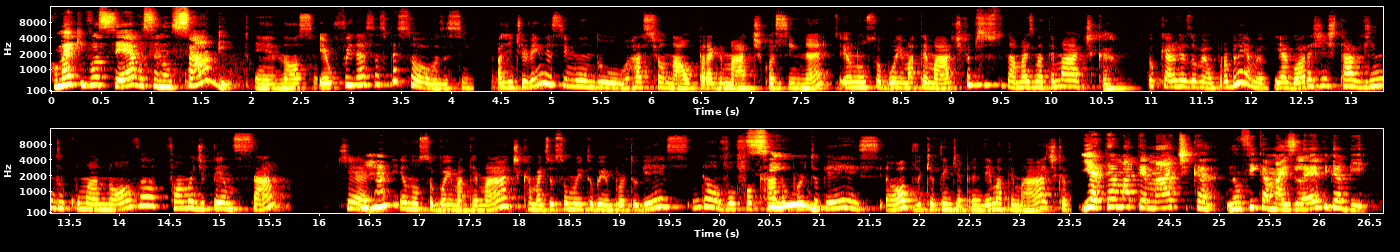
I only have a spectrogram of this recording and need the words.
como é que você é? Você não sabe? É, nossa, eu fui dessas pessoas, assim. A gente vem desse mundo racional, pragmático, assim, né? Eu não sou boa em matemática, eu preciso estudar mais matemática. Eu quero resolver um problema. E agora a gente tá vindo com uma nova forma de pensar, que é: uhum. eu não sou boa em matemática, mas eu sou muito bem em português, então eu vou focar Sim. no português. É óbvio que eu tenho que aprender matemática. E até a matemática não fica mais leve, Gabi?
